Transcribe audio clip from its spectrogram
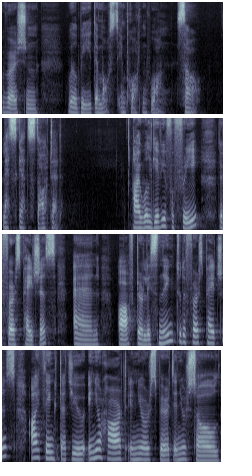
version will be the most important one. So let's get started. I will give you for free the first pages and after listening to the first pages, I think that you, in your heart, in your spirit, in your soul,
